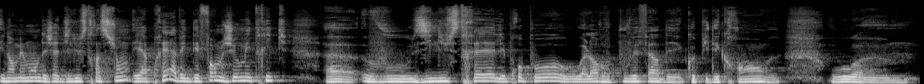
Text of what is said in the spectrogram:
énormément déjà d'illustrations. Et après, avec des formes géométriques, euh, vous illustrez les propos, ou alors vous pouvez faire des copies d'écran, euh, ou euh,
